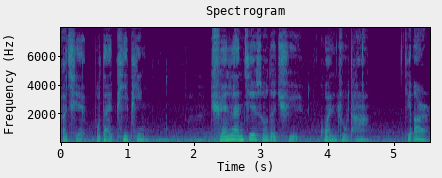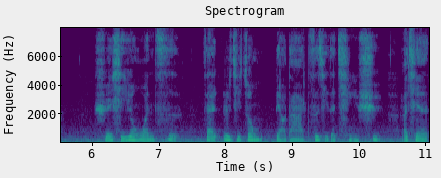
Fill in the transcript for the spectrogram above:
而且不带批评，全然接受的去关注它。第二。学习用文字在日记中表达自己的情绪，而且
